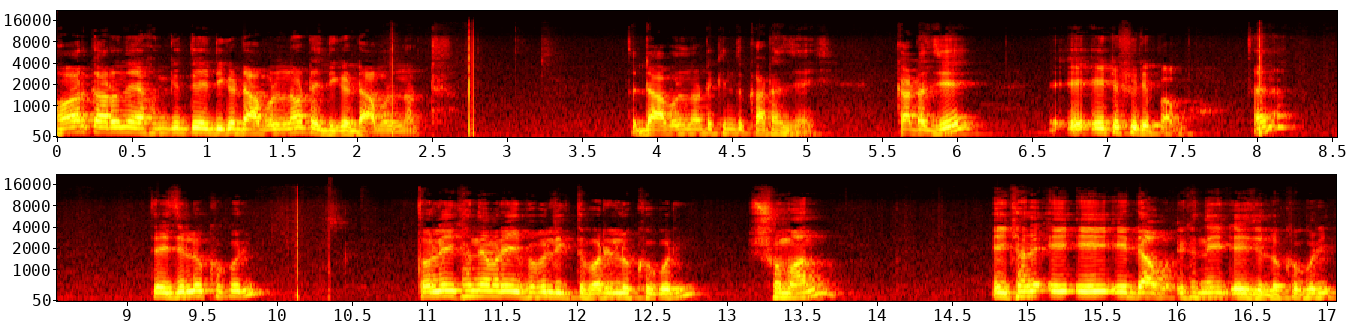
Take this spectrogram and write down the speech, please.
হওয়ার কারণে এখন কিন্তু এদিকে ডাবল নট এদিকে ডাবল নট তো ডাবল নটে কিন্তু কাটা যায়। কাটা যেয়ে এটা ফিরে পাবো, তাই না? তো এই যে লক্ষ্য করি। তাহলে এখানে আমরা এইভাবে লিখতে পারি, লক্ষ্য করি। সমান এইখানে এ এ এ ডাবল এখানে এই- যে লক্ষ্য করি,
